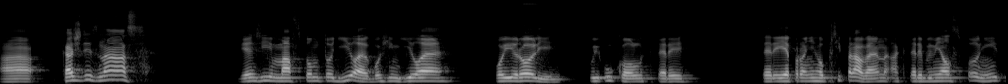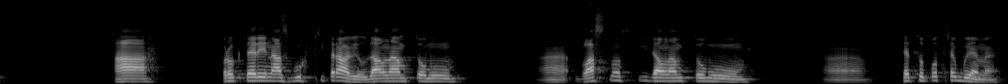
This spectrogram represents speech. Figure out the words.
A každý z nás, věřím, má v tomto díle, v Božím díle, svoji roli, svůj úkol, který, který je pro něho připraven a který by měl splnit a pro který nás Bůh připravil. Dal nám k tomu vlastnosti, dal nám k tomu vše, co potřebujeme.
